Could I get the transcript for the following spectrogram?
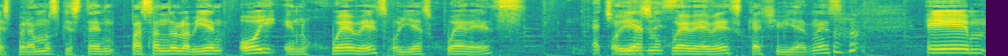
Esperamos que estén pasándolo bien hoy en jueves. Hoy es jueves. Hoy es jueves, cachi viernes. Eh,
